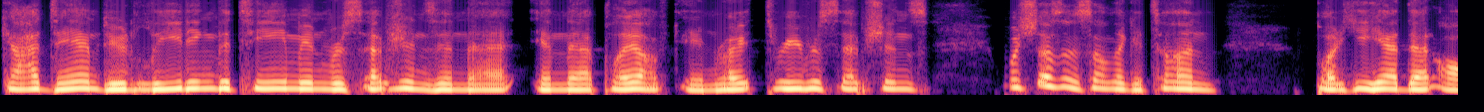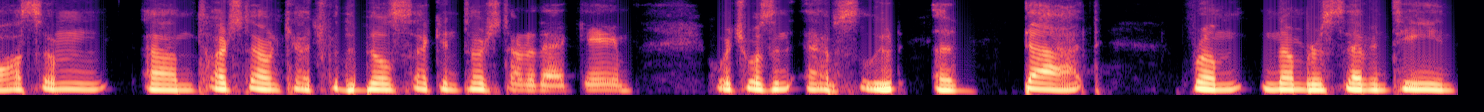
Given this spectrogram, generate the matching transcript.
goddamn, dude, leading the team in receptions in that in that playoff game, right? Three receptions, which doesn't sound like a ton, but he had that awesome um, touchdown catch for the Bills' second touchdown of that game, which was an absolute a dot from number 17.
